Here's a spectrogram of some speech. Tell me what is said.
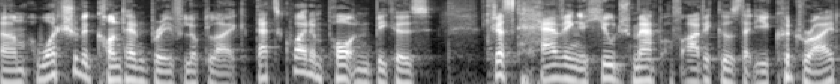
um, what should a content brief look like? That's quite important because just having a huge map of articles that you could write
